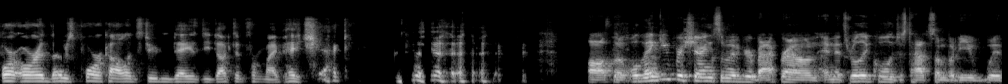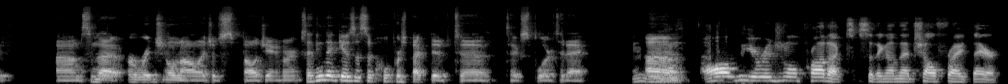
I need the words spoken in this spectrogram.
Or, or those poor college student days deducted from my paycheck. awesome. Well, thank you for sharing some of your background, and it's really cool just to have somebody with um, some of that original knowledge of Spelljammer because I think that gives us a cool perspective to to explore today. Um, all the original products sitting on that shelf right there.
